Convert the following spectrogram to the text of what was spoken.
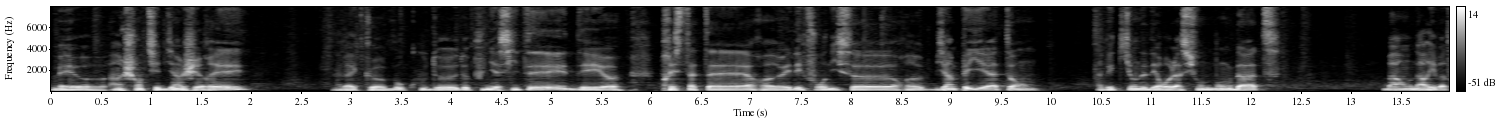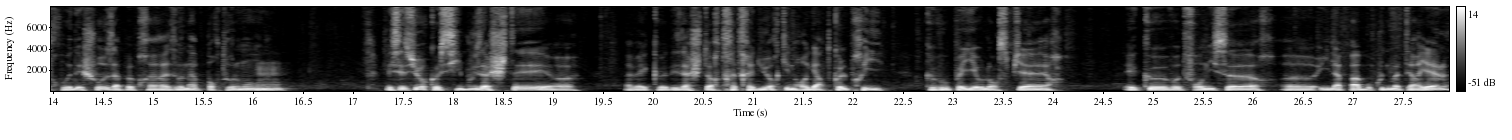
Mais euh, un chantier bien géré, avec euh, beaucoup de, de, pugnacité, des euh, prestataires et des fournisseurs bien payés à temps, avec qui on a des relations de longue date, bah, on arrive à trouver des choses à peu près raisonnables pour tout le monde. Mmh. Mais c'est sûr que si vous achetez avec des acheteurs très très durs qui ne regardent que le prix que vous payez au lance-pierre et que votre fournisseur, euh, il n'a pas beaucoup de matériel,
